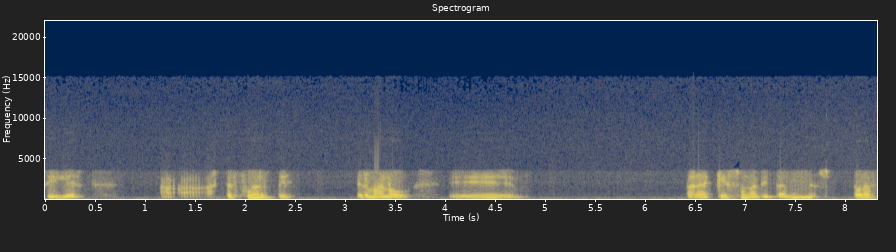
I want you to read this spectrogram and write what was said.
sigues, hazte fuerte. Hermano, eh, ¿para qué son las vitaminas? Para,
